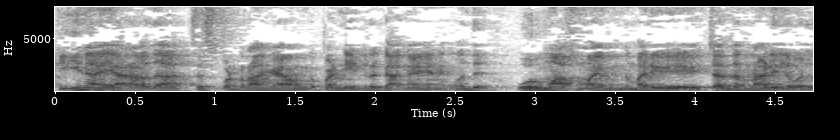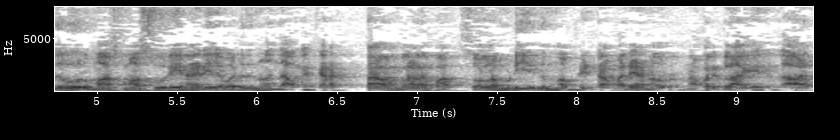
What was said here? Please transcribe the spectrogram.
கிளீனா யாராவது அக்சஸ் பண்றாங்க அவங்க பண்ணிட்டு இருக்காங்க எனக்கு வந்து ஒரு மாசமா இந்த மாதிரி சந்திர நாடியில வருது ஒரு மாசமா சூரிய நாடியில வருதுன்னு வந்து அவங்க கரெக்டா அவங்களால பார்த்து சொல்ல முடியுதும் அப்படின்ற மாதிரியான ஒரு நபர்களாக இருந்தால்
